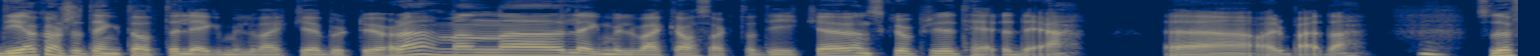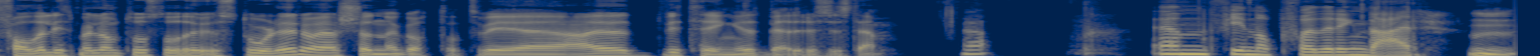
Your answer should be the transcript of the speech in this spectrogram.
De har kanskje tenkt at Legemiddelverket burde gjøre det, men uh, Legemiddelverket har sagt at de ikke ønsker å prioritere det eh, arbeidet. Så det faller litt mellom to stoler, og jeg skjønner godt at vi, er, vi trenger et bedre system. Ja. En fin oppfordring der. Mm.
